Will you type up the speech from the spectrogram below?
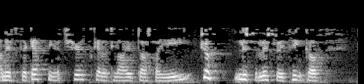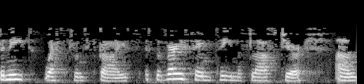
And if they get me at siarsceal at live.ie, just literally think of beneath western skies. It's the very same theme as last year, and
